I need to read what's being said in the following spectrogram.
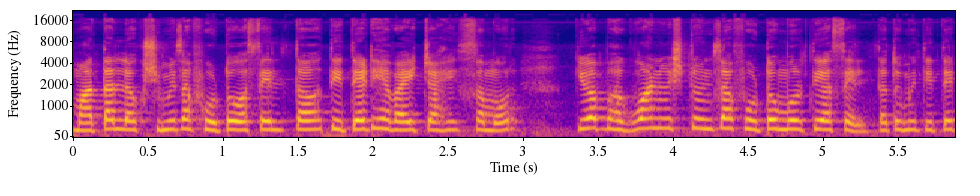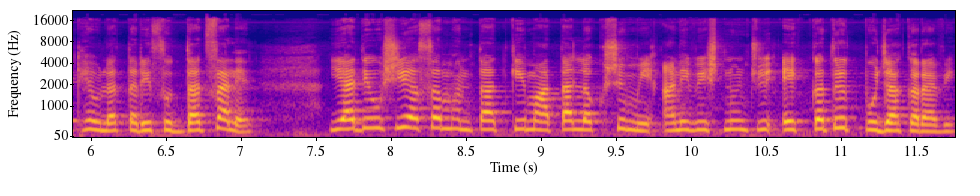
माता लक्ष्मीचा फोटो असेल तर तिथे ठेवायची आहे समोर. किंवा भगवान विष्णूंचा फोटो मूर्ती असेल तर तुम्ही तिथे ठेवला तरीसुद्धा चालेल. या दिवशी असं म्हणतात की माता लक्ष्मी आणि विष्णूंची एकत्रित पूजा करावी.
